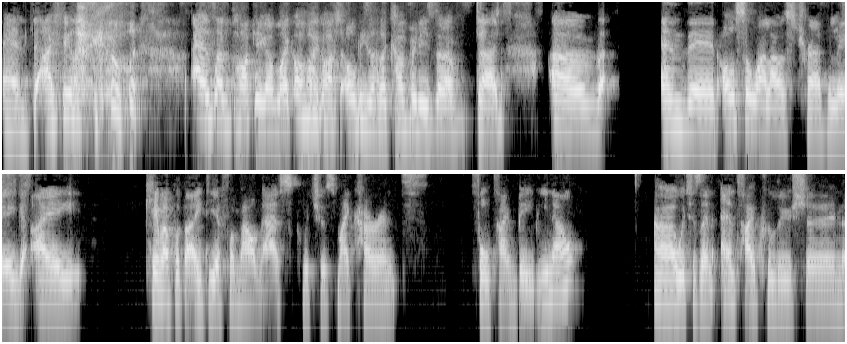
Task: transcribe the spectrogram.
And I feel like as I'm talking, I'm like, oh my gosh, all these other companies that I've done. Um, and then also while I was traveling, I came up with the idea for Malmask, which is my current full time baby now, uh, which is an anti pollution,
